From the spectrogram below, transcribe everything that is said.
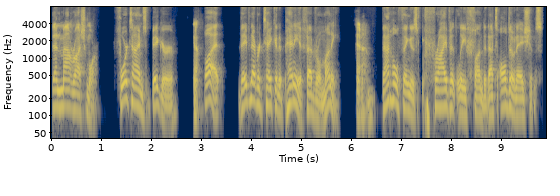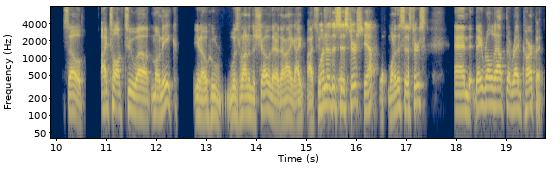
than Mount Rushmore, four times bigger. Yeah, but they've never taken a penny of federal money. Yeah. That whole thing is privately funded. That's all donations. So I talked to uh, Monique, you know, who was running the show there. Then I, I, I one of the sisters. Yep. One of the sisters. And they rolled out the red carpet.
